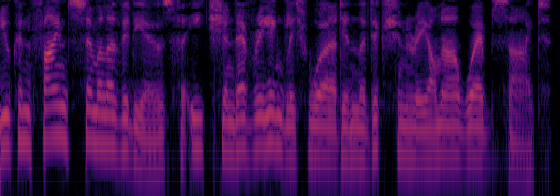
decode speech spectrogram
You can find similar videos for each and every English word in the dictionary on our website.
